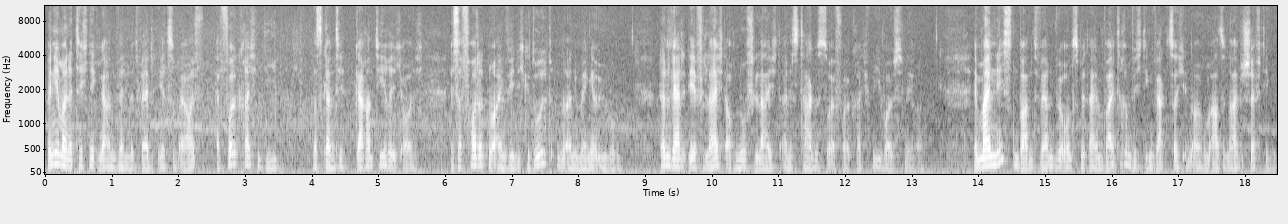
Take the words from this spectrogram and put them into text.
Wenn ihr meine Techniken anwendet, werdet ihr zum er erfolgreichen Dieb, das garantiere ich euch. Es erfordert nur ein wenig Geduld und eine Menge Übung. Dann werdet ihr vielleicht auch nur vielleicht eines Tages so erfolgreich wie Wolfsmeere. In meinem nächsten Band werden wir uns mit einem weiteren wichtigen Werkzeug in eurem Arsenal beschäftigen,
